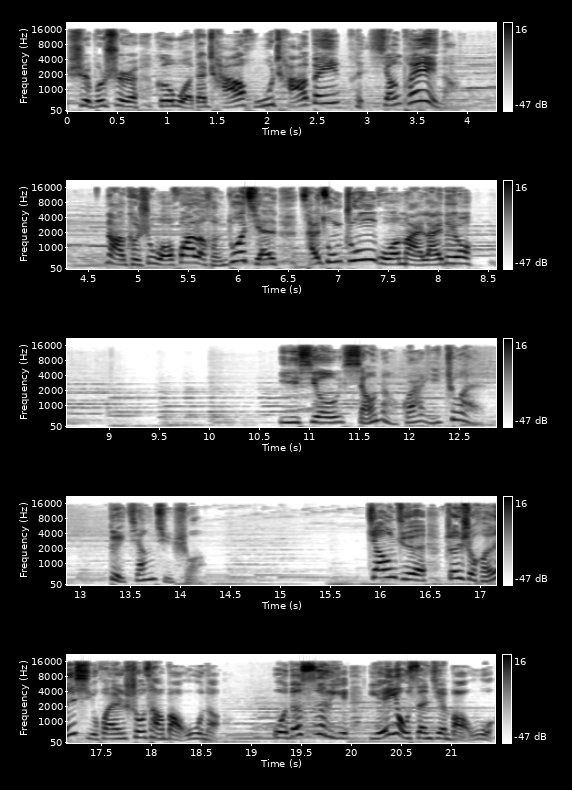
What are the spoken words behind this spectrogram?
是不是和我的茶壶、茶杯很相配呢？那可是我花了很多钱才从中国买来的哟。一休小脑瓜一转，对将军说：“将军真是很喜欢收藏宝物呢。我的寺里也有三件宝物。”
